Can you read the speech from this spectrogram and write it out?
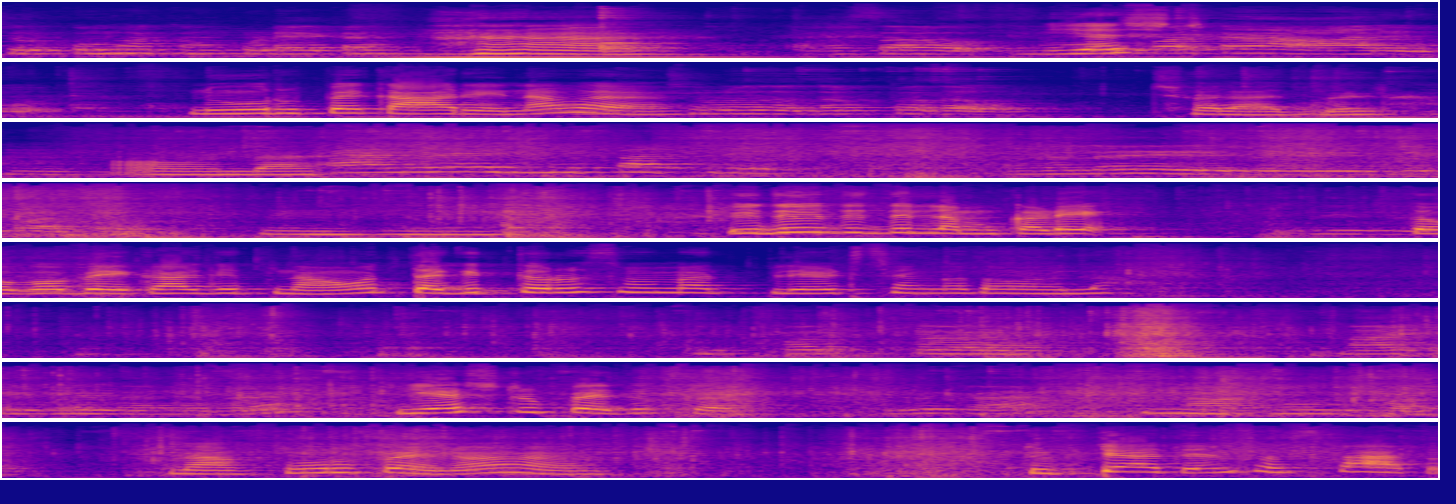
ಶುರ್ಕುಮ್ ಹಾಕೊಂಡ್ ಕುಡಿಯಾಕ? ಎಷ್ಟ್? ಇವು. ನೂರು ರೂಪಾಯಿ ಕಾರ್ ಚಲೋ ಅದಾವ, ದಪ್ಪ ಅದಾವು. ಚಲೋ ಆದ್ ಬಿಡ ಒಂದ. ಆಮೇಲೆ ಇದು ಇದ್ದಿದ್ದಿಲ್ಲ ನಮ್ಮ ಕಡೆ. ತಗೋಬೇಕಾಗಿತ್ತು ನಾವು. ತೆಗಿದ್ ತರಿಸ್ಮ ಮತ್ತು ಪ್ಲೇಟ್ಸ್ ಹೆಂಗದಾವೆಲ್ಲ ಅದಾವ ಎಲ್ಲ. ಇಡ್ಲಿ ಇದೆ ಎಷ್ಟು ರೂಪಾಯಿ ಇದಕ್ಕೆ? ಇದಕ್ಕ? ರೂಪಾಯಿ. ನಾಲ್ಕುನೂರು ರೂಪಾಯಿನಾ? ತುಟ್ಟಿ ಆತೇನು ಸಸ್ತ ಆತ?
